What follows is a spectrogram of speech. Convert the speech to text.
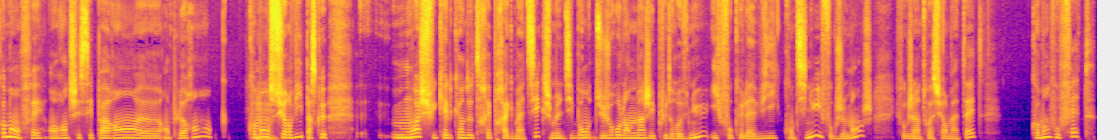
Comment on fait? On rentre chez ses parents euh, en pleurant? Comment on mhm. survit? Parce que moi, je suis quelqu'un de très pragmatique. Je me dis, bon, du jour au lendemain, j'ai plus de revenus, il faut que la vie continue, il faut que je mange, il faut que j'ai un toit sur ma tête. Comment vous faites?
